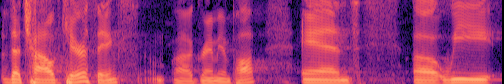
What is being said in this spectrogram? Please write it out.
the childcare, thanks, uh, Grammy and Pop. And uh, we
